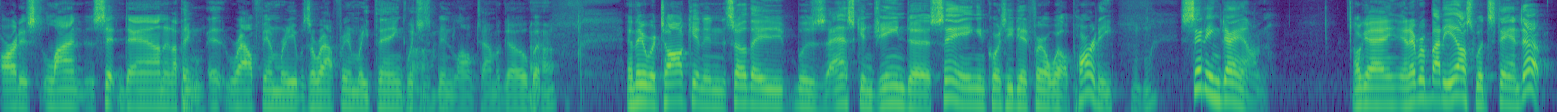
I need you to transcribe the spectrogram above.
artists line sitting down, and I think Mm-hmm. Ralph Emery. It was a Ralph Emery thing, which has been a long time ago, but. Uh-huh. And they were talking, and so they was asking Gene to sing. And of course, he did "Farewell Party," Mm-hmm. sitting down. Okay, and everybody else would stand up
